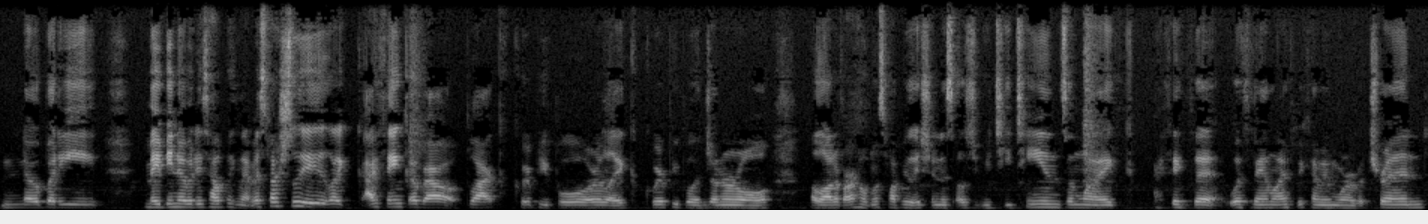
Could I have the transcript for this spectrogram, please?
nobody, maybe nobody's helping them. Especially like I think about black queer people or like queer people in general. A lot of our homeless population is LGBT teens. And like, I think that with van life becoming more of a trend,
